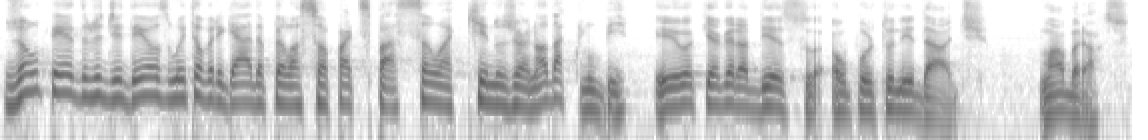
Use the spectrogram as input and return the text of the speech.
João Pedro de Deus, muito obrigada pela sua participação aqui no Jornal da Clube. Eu é que agradeço a oportunidade. Um abraço.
